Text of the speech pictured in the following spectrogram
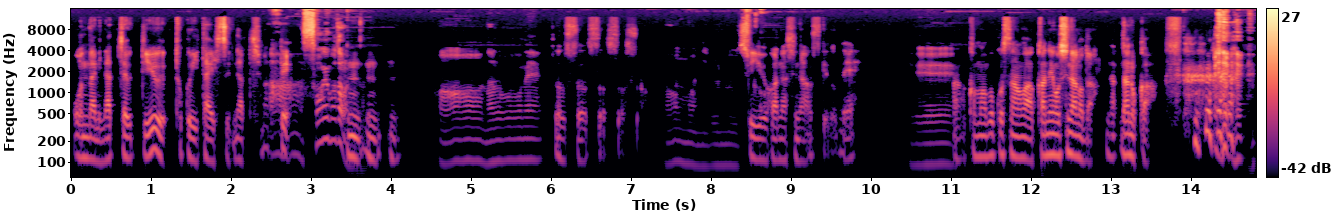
女になっちゃうっていう得意体質になってしまって。ああ、そういうことなうんんだ。うんうん。ああ、なるほどね。そうそうそうそうそう。何万二分の一っていうか。話なんですけどね。へえ。あ、かまぼこさんは茜推しなのだ。な、なのか。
